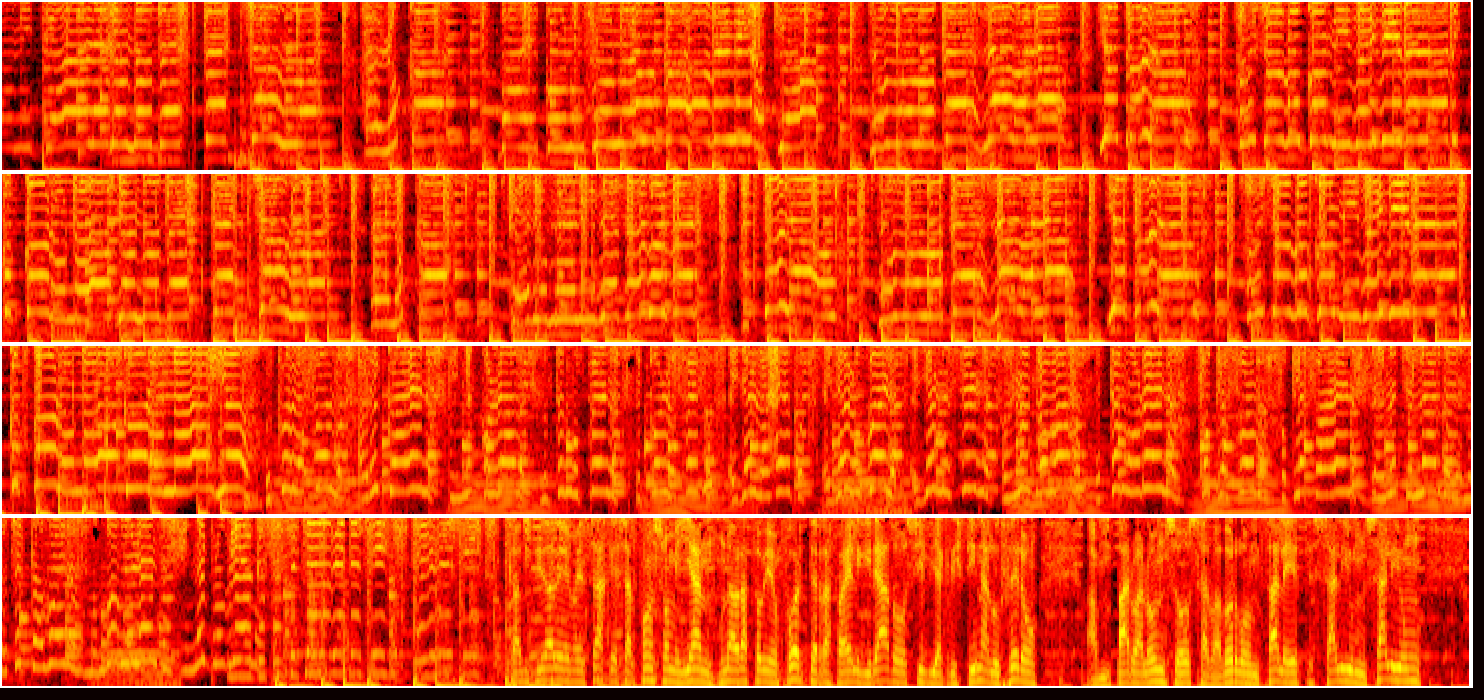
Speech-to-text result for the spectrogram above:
Mensajes, Alfonso Millán, un abrazo bien fuerte, Rafael Guirado, Silvia Cristina Lucero, Amparo Alonso, Salvador González, Salium Salium,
